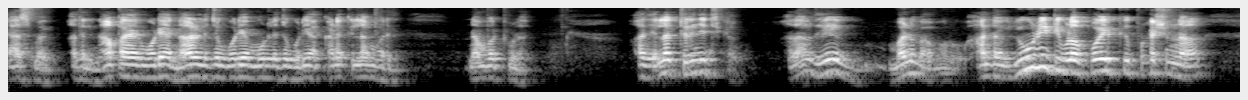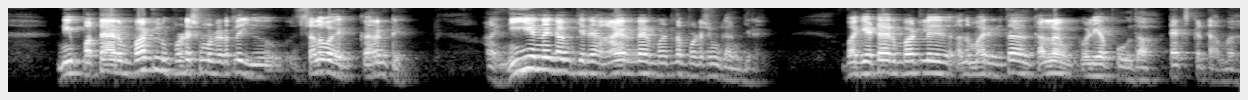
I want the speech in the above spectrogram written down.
டாஸ்மாக். அதில் நாற்பதாயிரம் கோடியா நாலு லட்சம் கோடியா மூணு லட்சம் கோடியா கணக்கு இல்லாமல் வருது. நம்பர் டூவில் அது எல்லாம் தெரிஞ்சிட்ருக்காங்க அதாவது மனு அந்த யூனிட் இவ்வளோ போயிருக்கு ப்ரொடெக்ஷன்னா நீ பத்தாயிரம் பாட்டில் ப்ரொடெக்ஷன் பண்ணுற இடத்துல செலவாயிருக்கு கரண்ட்டு ஆனால் நீ என்ன காமிக்கிற? ஆயிரம் ரெண்டாயிரம் பாட்டில் தான் ப்ரொடெக்ஷன் காமிக்கிற. பாக்கி எட்டாயிரம் பாட்டில் அந்த மாதிரி எடுத்தால் அது கல்ல வழியாக போகுதா? டேக்ஸ் கட்டாமல்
